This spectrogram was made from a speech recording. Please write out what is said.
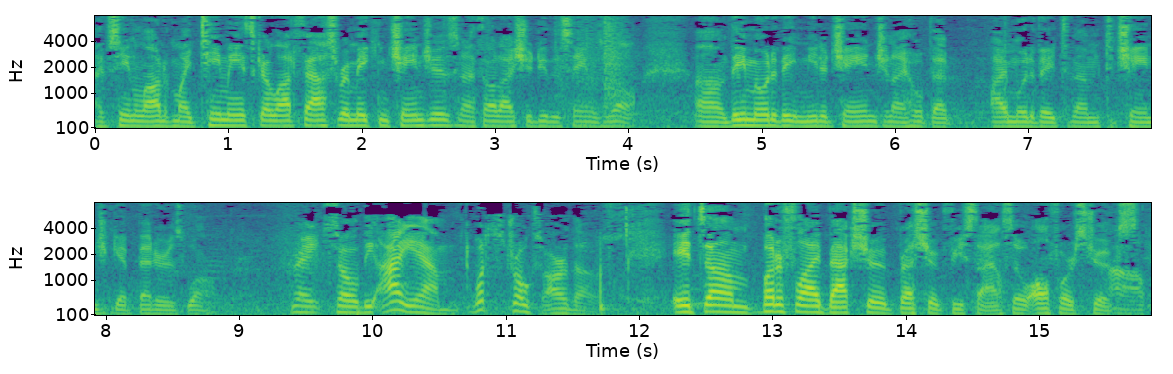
I've seen a lot of my teammates get a lot faster by making changes, and I thought I should do the same as well. Um, they motivate me to change, and I hope that I motivate them to change and get better as well. Great. So the IM, what strokes are those? It's um, butterfly, backstroke, breaststroke, freestyle, so all four strokes. Oh, okay.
